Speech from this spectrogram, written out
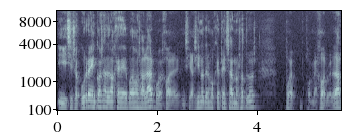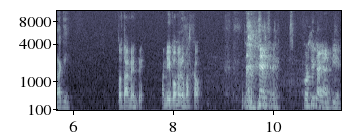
y si se ocurren cosas de las que podamos hablar, pues joder, si así no tenemos que pensar nosotros, pues, pues mejor, ¿verdad, Raki? Totalmente. A mí pónmelo mascado. Cortita y al pie.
